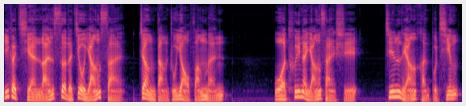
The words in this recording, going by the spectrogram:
一个浅蓝色的旧阳伞正挡住药房门，我推那阳伞时，斤两很不轻。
